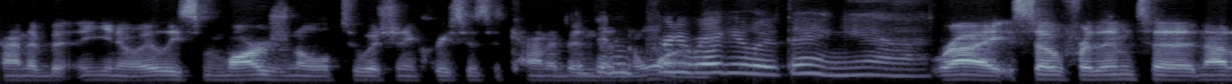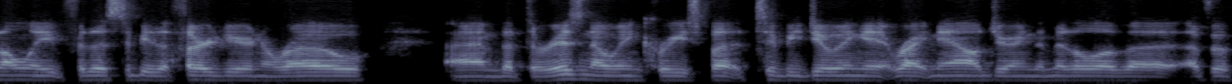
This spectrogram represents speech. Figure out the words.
kind of been, you know, at least marginal tuition increases had kind of been, been the norm. Pretty regular thing, yeah. Right. So for them to not only for this to be the third year in a row um, that there is no increase, but to be doing it right now during the middle of a, of a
